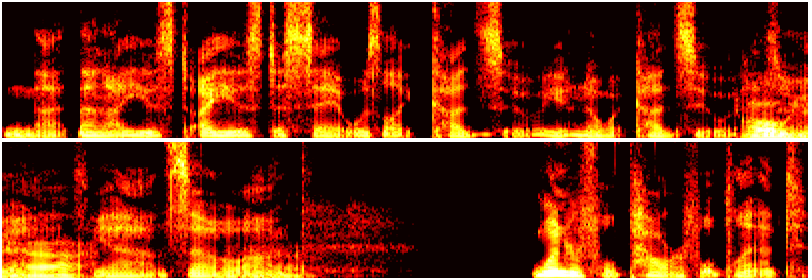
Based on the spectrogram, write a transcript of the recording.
And that, then I used I used to say it was like kudzu. You know what kudzu is? Oh right? yeah, yeah. So um, wonderful, powerful plant.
